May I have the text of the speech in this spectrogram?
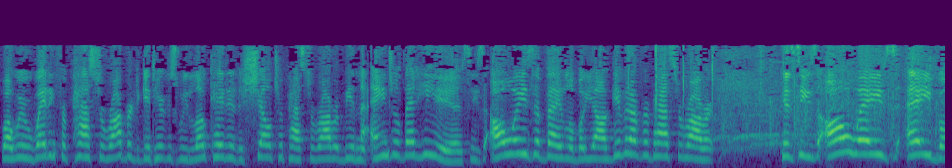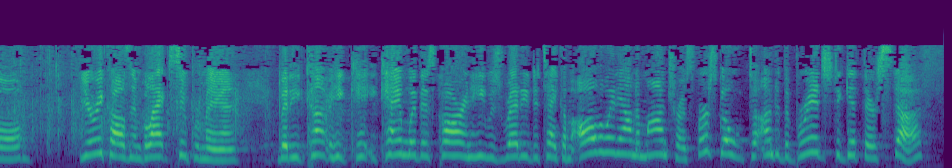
while we were waiting for Pastor Robert to get here, because we located a shelter, Pastor Robert being the angel that he is, he's always available. Y'all give it up for Pastor Robert. Because he's always able. Yuri calls him Black Superman. But he, come, he, he came with his car and he was ready to take them all the way down to Montrose. First go to under the bridge to get their stuff.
